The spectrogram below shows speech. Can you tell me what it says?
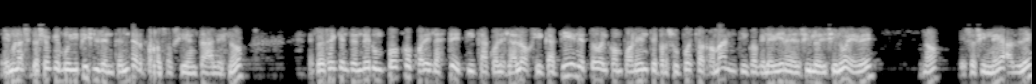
en una situación que es muy difícil de entender por los occidentales, ¿no? Entonces hay que entender un poco cuál es la estética, cuál es la lógica. Tiene todo el componente, por supuesto, romántico que le viene del siglo XIX, ¿no? Eso es innegable.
